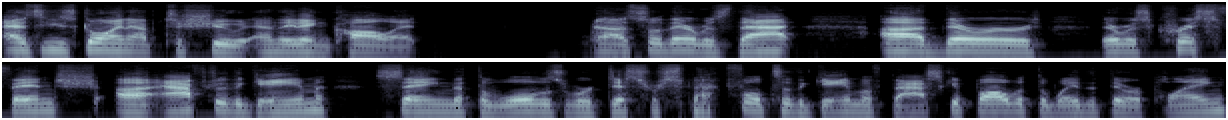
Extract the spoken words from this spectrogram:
as he's going up to shoot, and they didn't call it. Uh, so there was that. Uh, there were there was Chris Finch uh, after the game saying that the Wolves were disrespectful to the game of basketball with the way that they were playing,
